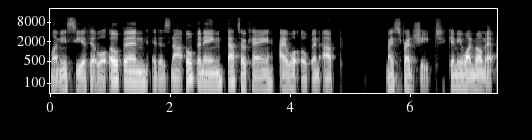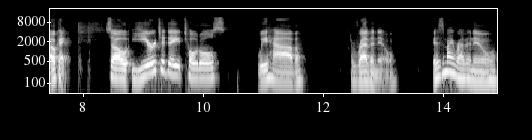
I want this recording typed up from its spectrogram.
Let me see if it will open. It is not opening. That's okay. I will open up my spreadsheet. Give me one moment. Okay. So year to date totals, we have revenue. Is my revenue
